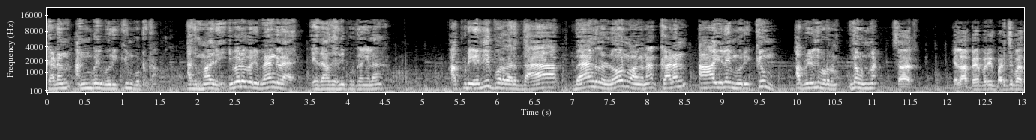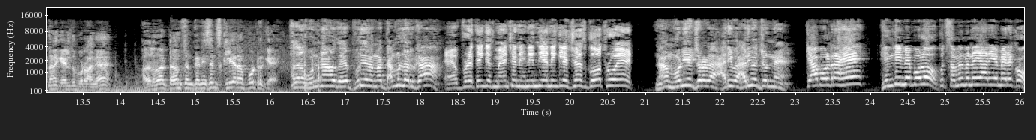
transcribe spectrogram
கடன் அன்பை முறிக்கும் போட்டிருக்கான் அது மாதிரி இவ்வளவு பெரிய பேங்க்ல ஏதாவது எழுதி போட்டிருக்காங்களா அப்படி எழுதி போறதா இருந்தா பேங்க்ல லோன் வாங்கினா கடன் ஆயுளை முறிக்கும் அப்படி எழுதி போடணும் இதான் உண்மை சார் எல்லா பேப்பரையும் படிச்சு பார்த்தானே கையெழுத்து போடுறாங்க அதுலதான் டேர்ம்ஸ் அண்ட் கண்டிஷன்ஸ் கிளியரா போட்டிருக்கேன் அதுல ஒன்னாவது புரியுற மாதிரி தமிழ்ல இருக்கா Everything is mentioned in Hindi and English. Just go through it. நான் மொழியை சொல்லல அறிவு அறிவை சொன்னேன் क्या बोल रहे हैं हिंदी में बोलो कुछ समझ में नहीं आ रही है मेरे को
